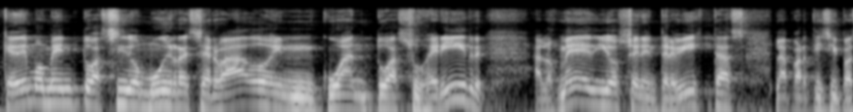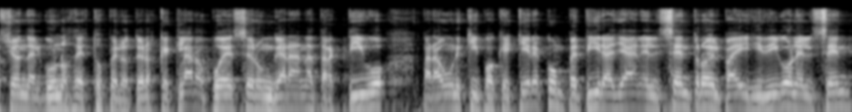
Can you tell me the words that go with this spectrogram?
que de momento ha sido muy reservado en cuanto a sugerir a los medios, en entrevistas, la participación de algunos de estos peloteros, que claro, puede ser un gran atractivo para un equipo que quiere competir allá en el centro del país. Y digo en el centro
